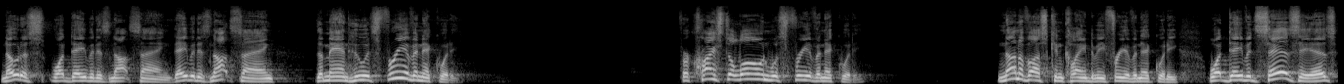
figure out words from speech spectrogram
Notice what David is not saying. David is not saying, the man who is free of iniquity. For Christ alone was free of iniquity. None of us can claim to be free of iniquity. What David says is,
